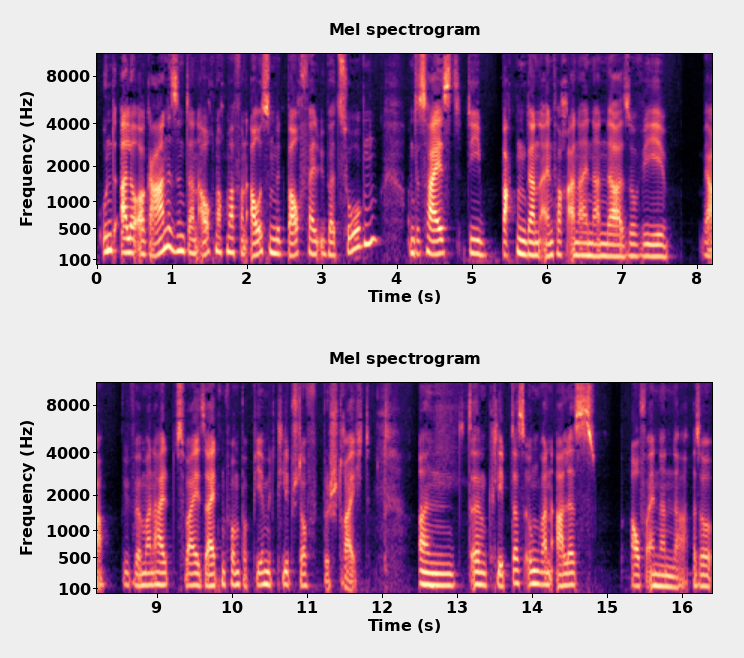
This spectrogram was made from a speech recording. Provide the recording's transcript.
und alle Organe sind dann auch nochmal von außen mit Bauchfell überzogen. Und das heißt, die backen dann einfach aneinander, so wie, ja, wie wenn man halt zwei Seiten vom Papier mit Klebstoff bestreicht. Und dann klebt das irgendwann alles aufeinander. Also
